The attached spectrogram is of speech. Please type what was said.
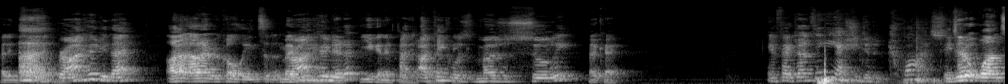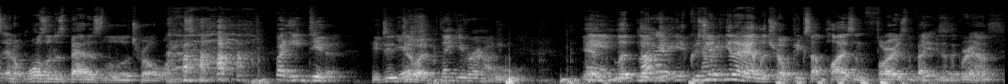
I didn't. know. Brian, who did that? I, I don't recall the incident. Maybe Brian, you who can- did it? You're gonna have to. answer I, I that, think it was Moses Suli. Okay. In fact, I think he actually did it twice. He did it once, and it wasn't as bad as the Latrell one. But he did it. He did yes, do it. Thank you very much. Ooh. Yeah, And- because no, you, no, you know how Latrell picks up players and throws them back Yes, into the ground. yes.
